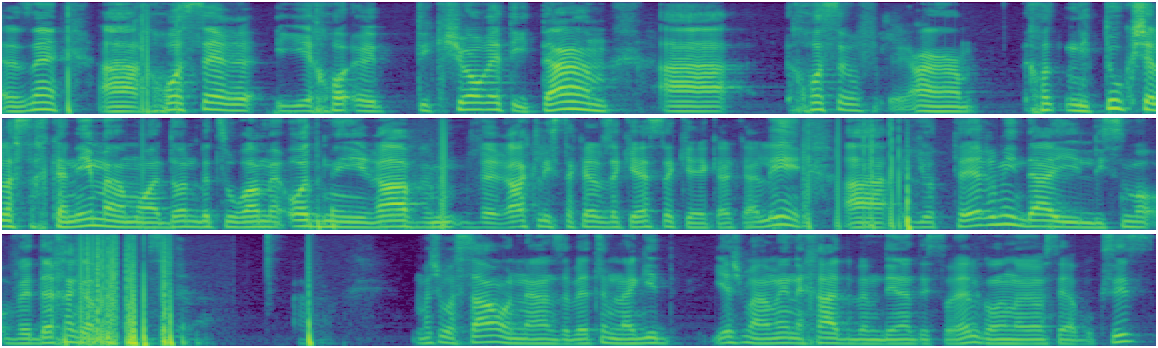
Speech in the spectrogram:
לזה, החוסר יכול... אה, תקשורת איתם, החוסר... ניתוק של השחקנים מהמועדון בצורה מאוד מהירה, ו- ורק להסתכל על זה כעסק אה, כלכלי, היותר מדי לסמוך, ודרך אגב, מה שהוא עשה העונה זה בעצם להגיד, יש מאמן אחד במדינת ישראל, קוראים לו יוסי אבוקסיס,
